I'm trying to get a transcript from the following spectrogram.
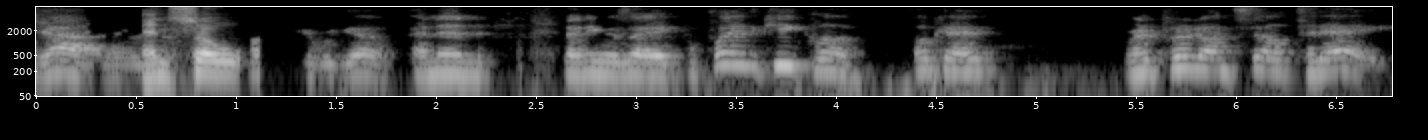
Yeah. was And so like, "Fuck, here we go. And then then he was like, "We're playing the Key Club. Okay, we're gonna put it on sale today,"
